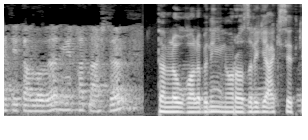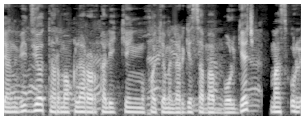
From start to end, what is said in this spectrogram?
IT tanlovda men qatnashdim. Tanlov g'olibining noroziligi aks etgan video tarmoqlar orqali keng muhokamalarga sabab bo'lgach, mas'ul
